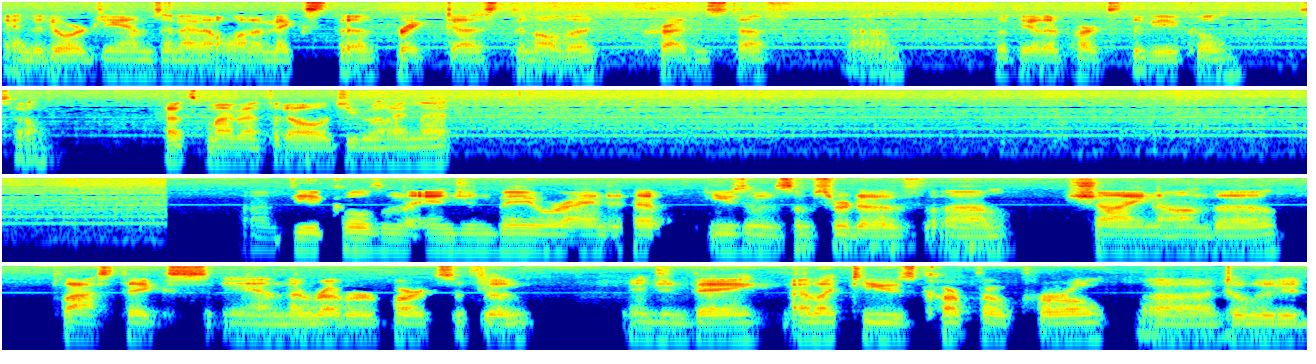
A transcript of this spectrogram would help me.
and the door jambs, and I don't want to mix the brake dust and all the crud and stuff um, with the other parts of the vehicle. So that's my methodology behind that. Uh, vehicles in the engine bay where I ended up using some sort of um, shine on the plastics and the rubber parts of the engine bay. I like to use CarPro Perl uh, diluted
